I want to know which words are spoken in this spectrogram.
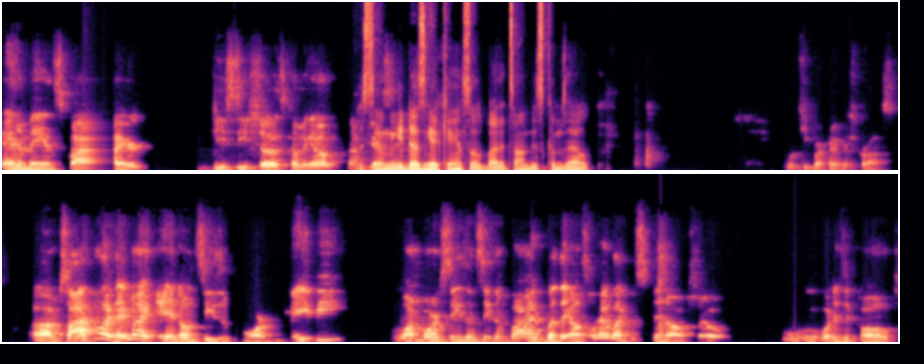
anime inspired DC show that's coming out. I'm Assuming guessing it doesn't get canceled by the time this comes out. we'll keep our fingers crossed. Um, so I feel like they might end on season four, maybe one more season, season five. But they also have like the spin-off show. What is it called?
